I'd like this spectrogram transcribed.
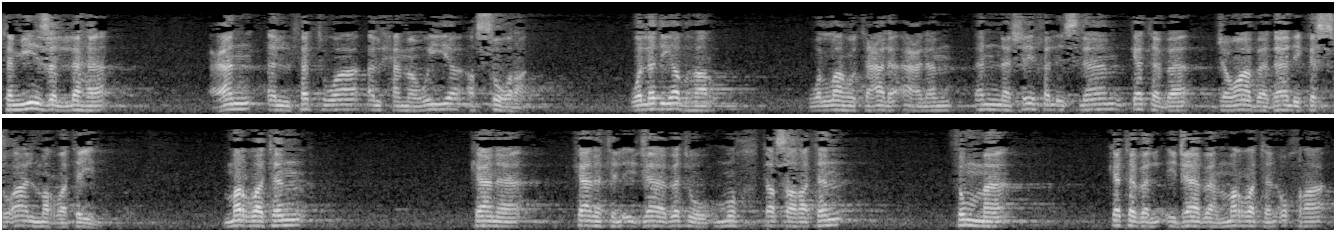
تمييزا لها عن الفتوى الحموية الصغرى والذي يظهر والله تعالى أعلم أن شيخ الإسلام كتب جواب ذلك السؤال مرتين. مرة كان كانت الإجابة مختصرة ثم كتب الإجابة مرة أخرى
